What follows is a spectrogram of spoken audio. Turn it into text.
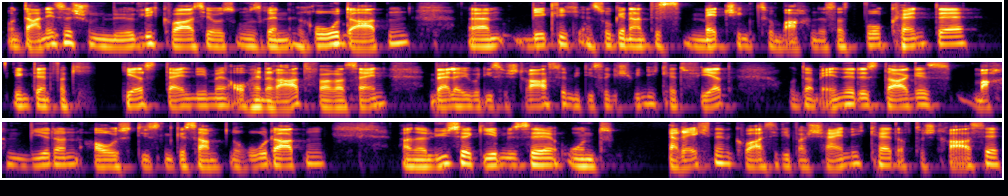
Und dann ist es schon möglich, quasi aus unseren Rohdaten ähm, wirklich ein sogenanntes Matching zu machen. Das heißt, wo könnte irgendein Verkehr Verkehrsteilnehmer auch ein Radfahrer sein, weil er über diese Straße mit dieser Geschwindigkeit fährt. Und am Ende des Tages machen wir dann aus diesen gesamten Rohdaten Analyseergebnisse und errechnen quasi die Wahrscheinlichkeit auf der Straße,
